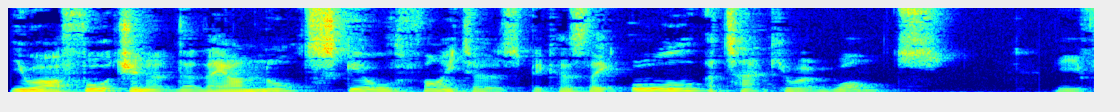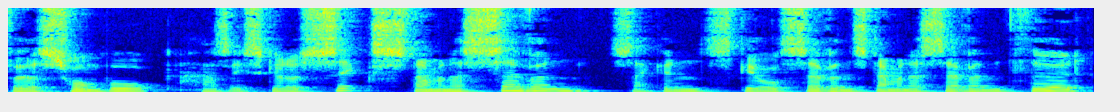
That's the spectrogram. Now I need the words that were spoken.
You are fortunate that they are not skilled fighters because they all attack you at once. The first swamp orc has a skill of 6, stamina 7, second skill 7, stamina 7, third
